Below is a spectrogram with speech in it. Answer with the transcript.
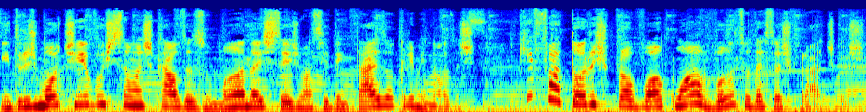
Entre os motivos são as causas humanas, sejam acidentais ou criminosas. Que fatores provocam o avanço dessas práticas?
